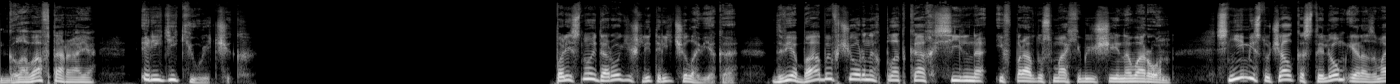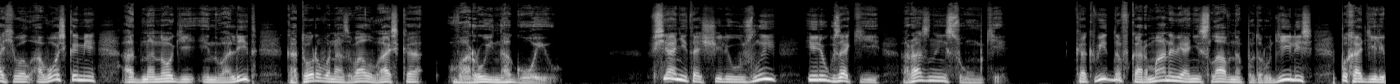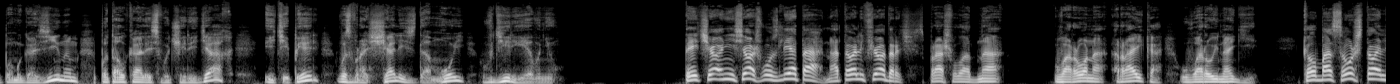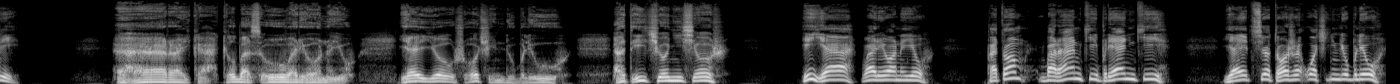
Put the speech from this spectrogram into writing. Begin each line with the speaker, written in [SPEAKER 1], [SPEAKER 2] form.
[SPEAKER 1] Глава вторая. Редикюльчик. По лесной дороге шли три человека. Две бабы в черных платках, сильно и вправду смахивающие на ворон. С ними стучал костылем и размахивал авоськами одноногий инвалид, которого назвал Васька «воруй ногою». Все они тащили узлы и рюкзаки, разные сумки. Как видно, в Карманове они славно потрудились, походили по магазинам, потолкались в очередях и теперь возвращались домой в деревню.
[SPEAKER 2] «Ты чё несёшь в узле-то, Анатолий Фёдорович?» — спрашивала одна ворона Райка у ворой ноги. «Колбасу, что ли?»
[SPEAKER 1] «Ага, Райка, колбасу вареную. Я её уж очень люблю. А ты чё несёшь?»
[SPEAKER 2] «И я вареную. Потом баранки пряники. Я это все тоже очень люблю».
